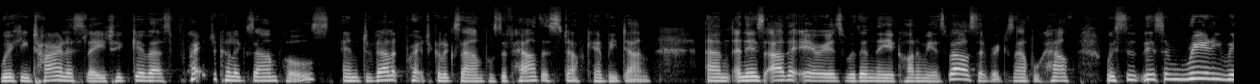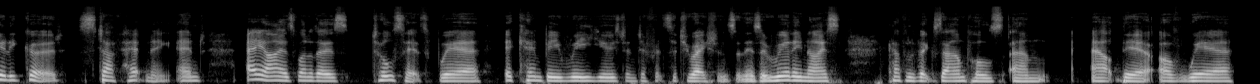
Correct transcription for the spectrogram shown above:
working tirelessly to give us practical examples and develop practical examples of how this stuff can be done. Um, and there's other areas within the economy as well. So, for example, health, there's some really, really good stuff happening. And AI is one of those tool sets where it can be reused in different situations. And there's a really nice couple of examples um, out there of where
